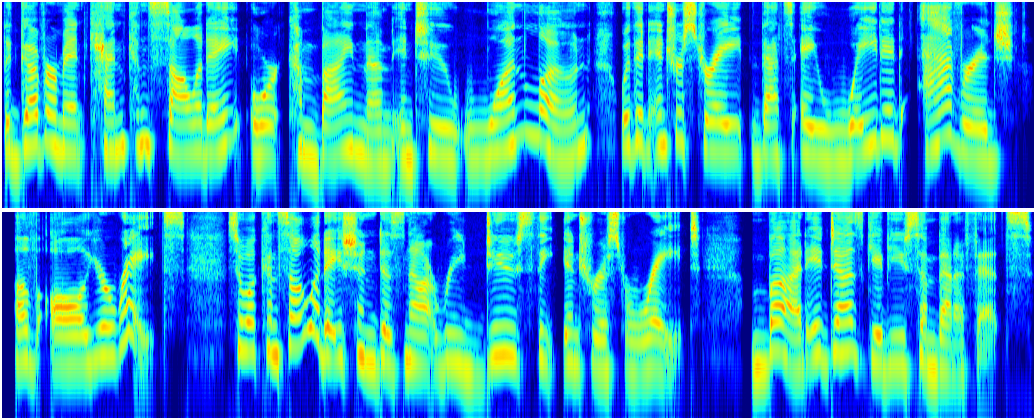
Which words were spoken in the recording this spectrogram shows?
the government can consolidate or combine them into one loan with an interest rate that's a weighted average of all your rates. So a consolidation does not reduce the interest rate, but it does give you some benefits.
